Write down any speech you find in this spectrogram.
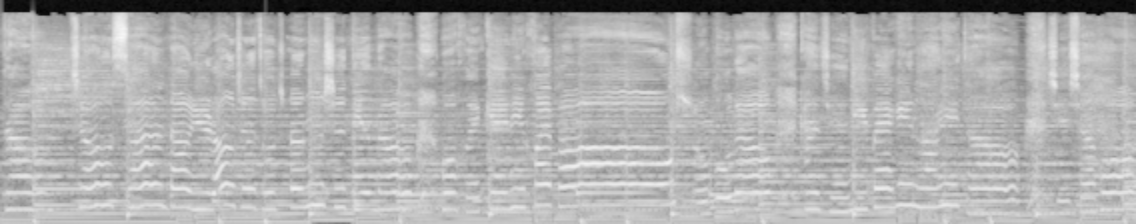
知道，就算大雨让这座城市颠倒，我会给你怀抱。受不了，看见你背影来到，写下我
